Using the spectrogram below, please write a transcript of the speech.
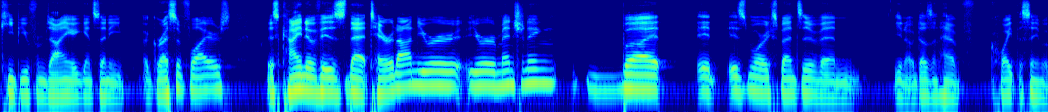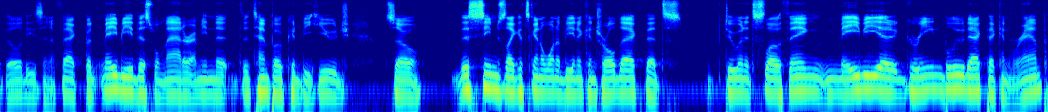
keep you from dying against any aggressive flyers. This kind of is that pterodon you were you were mentioning, but it is more expensive and you know doesn't have quite the same abilities and effect. But maybe this will matter. I mean, the the tempo could be huge, so this seems like it's going to want to be in a control deck that's doing its slow thing. Maybe a green blue deck that can ramp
